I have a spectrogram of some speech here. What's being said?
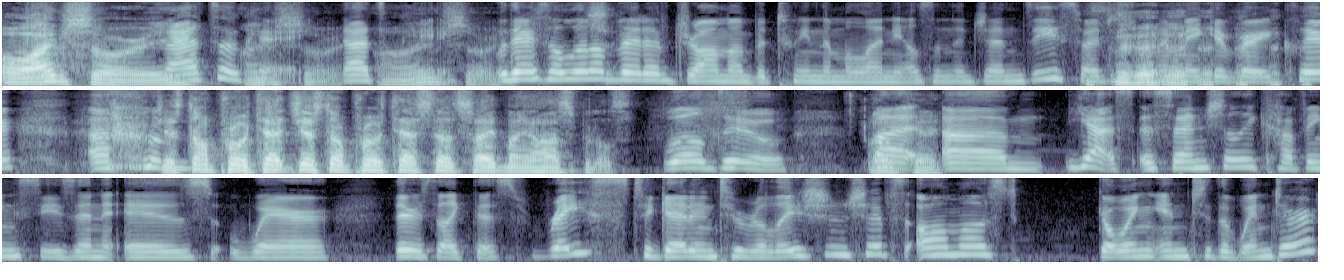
Oh, I'm sorry. That's okay. Sorry. That's okay. I'm sorry. Well, there's a little bit of drama between the millennials and the Gen Z, so I just want to make it very clear. Um, just don't protest. Just don't protest outside my hospitals. Will do. But okay. um, yes, essentially, cuffing season is where there's like this race to get into relationships, almost going into the winter,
